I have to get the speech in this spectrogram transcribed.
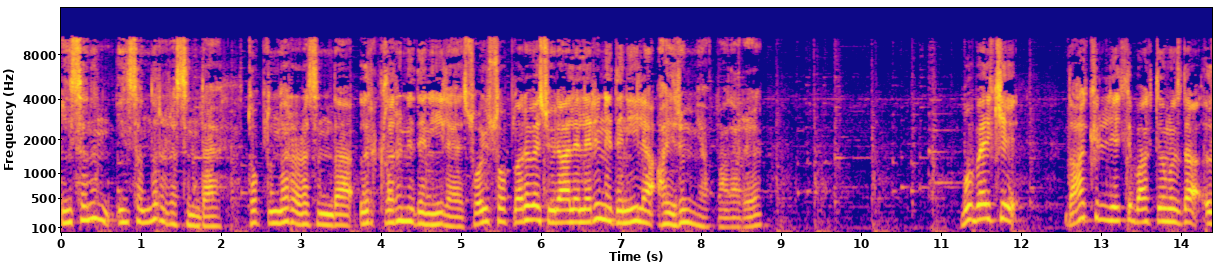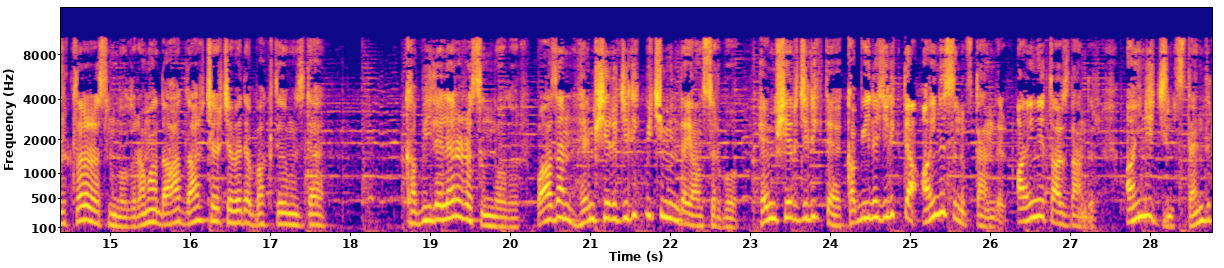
İnsanın insanlar arasında, toplumlar arasında ırkları nedeniyle, soy sopları ve sülaleleri nedeniyle ayrım yapmaları, bu belki daha külliyetli baktığımızda ırklar arasında olur ama daha dar çerçevede baktığımızda kabileler arasında olur. Bazen hemşericilik biçiminde yansır bu. hemşericilik de, kabilecilik de aynı sınıftandır, aynı tarzdandır, aynı cinstendir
